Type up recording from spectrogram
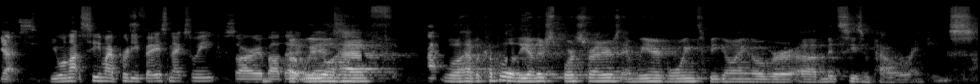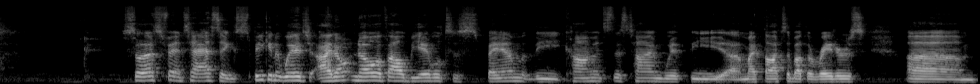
Yes, you will not see my pretty face next week. Sorry about that. But we will have we'll have a couple of the other sports writers, and we are going to be going over uh, midseason power rankings. So that's fantastic. Speaking of which, I don't know if I'll be able to spam the comments this time with the uh, my thoughts about the Raiders um,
